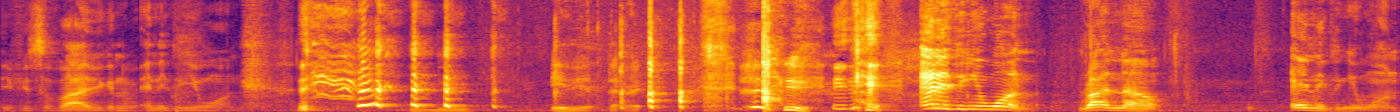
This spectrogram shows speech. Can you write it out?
If you survive, you can have anything you want. Idiot, Dereck. anything you want, right now. Anything you want.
